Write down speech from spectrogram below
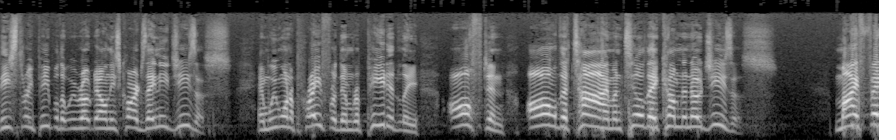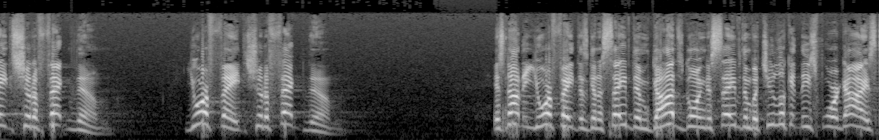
These three people that we wrote down on these cards, they need Jesus. And we want to pray for them repeatedly, often, all the time until they come to know Jesus. My faith should affect them. Your faith should affect them. It's not that your faith is going to save them, God's going to save them. But you look at these four guys,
